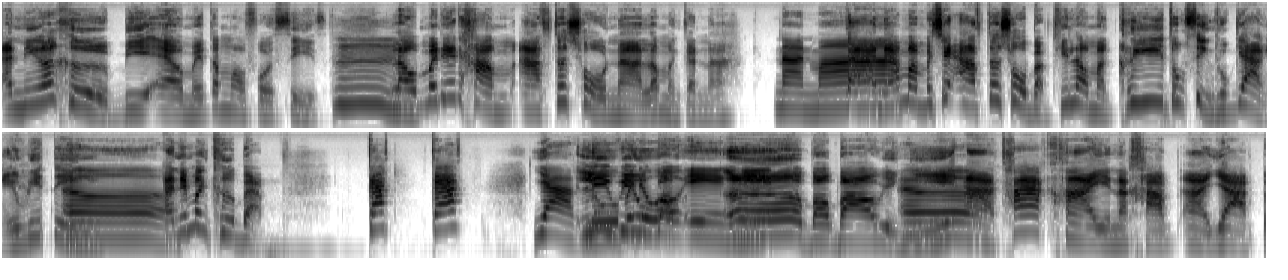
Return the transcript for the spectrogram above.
อันนี้ก็คือ BL Metamorphosis อืมเราไม่ได้ทำ after show นานแล้วเหมือนกันนะ นานมาก แต่อันเนี้ยมันไม่ใช่ after show แบบที่เรามาคลี่ทุกสิ่งทุกอย่าง everything เอออัอันนี้มันคือแบบกั๊กกั๊กอยากรู้ไปดูเอาเองเอนี้อเบาๆอย่างนี้เอออ่อ่าถ้าใครนะครับอ่าอยากไป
